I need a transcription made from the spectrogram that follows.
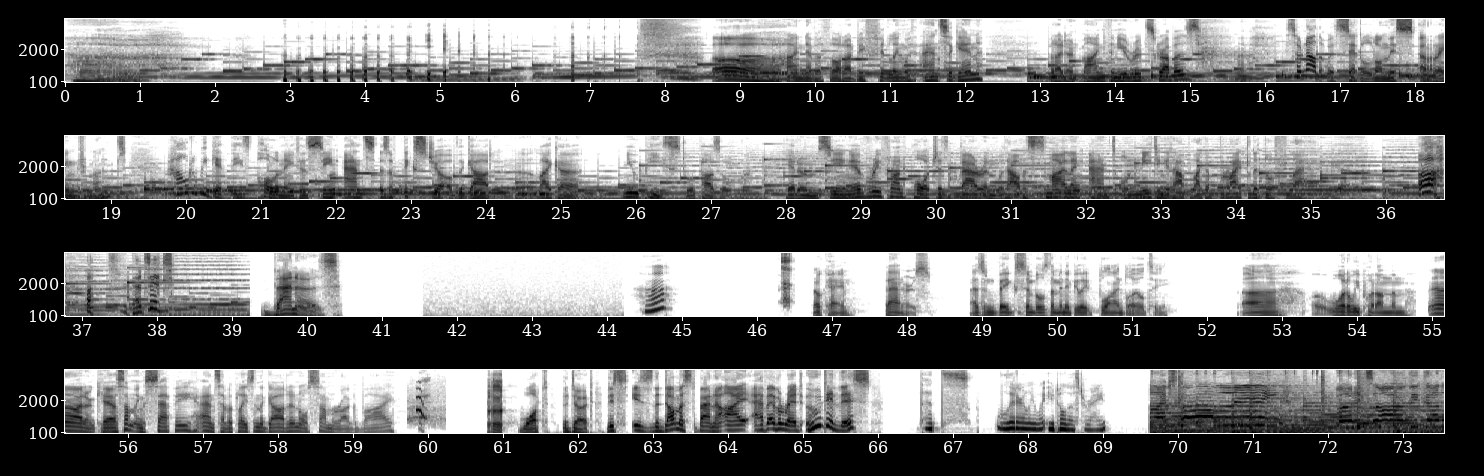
oh, I never thought I'd be fiddling with ants again, but I don't mind the new root scrubbers. So now that we've settled on this arrangement, how do we get these pollinators seeing ants as a fixture of the garden, uh, like a new piece to a puzzle? Get 'em seeing every front porch as barren without a smiling ant ornating it up like a bright little flag. Ah! That's it! Banners. Huh? Okay, banners. As in vague symbols that manipulate blind loyalty. Uh, what do we put on them? Oh, I don't care. Something sappy. Ants have a place in the garden or some rug by. what the dirt? This is the dumbest banner I have ever read. Who did this? That's literally what you told us to write. Life's calling, but it's hard because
